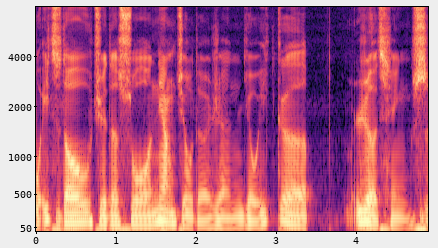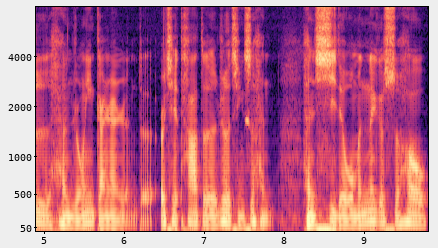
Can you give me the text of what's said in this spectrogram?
我一直都觉得说酿酒的人有一个热情是很容易感染人的，而且他的热情是很很细的。我们那个时候。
